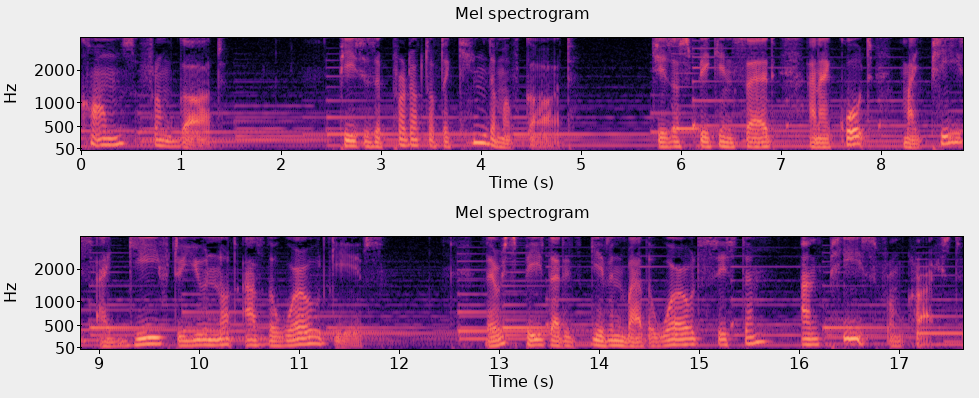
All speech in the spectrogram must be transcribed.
comes from God. Peace is a product of the kingdom of God. Jesus speaking said, and I quote, My peace I give to you not as the world gives. There is peace that is given by the world system and peace from Christ.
